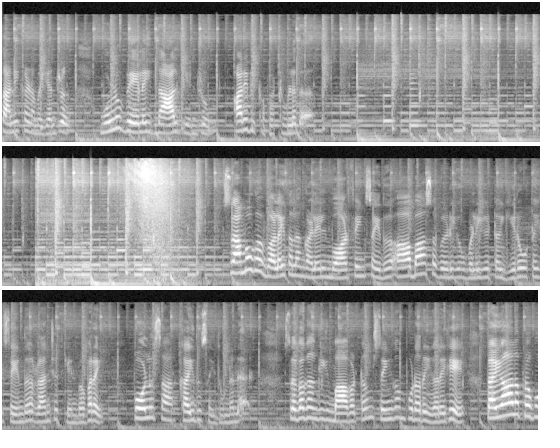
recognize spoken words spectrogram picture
சனிக்கிழமையன்று முழு வேலை நாள் என்றும் அறிவிக்கப்பட்டுள்ளது. சமூக வலைதளங்களில் மார்பிங் செய்து ஆபாச வீடியோ வெளியிட்ட ஈரோட்டை சேர்ந்த ரஞ்சித் என்பவரை போலீசார் கைது செய்துள்ளனர். சிவகங்கை மாவட்டம் சிங்கம்புணரி அருகே தயாளபிரபு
